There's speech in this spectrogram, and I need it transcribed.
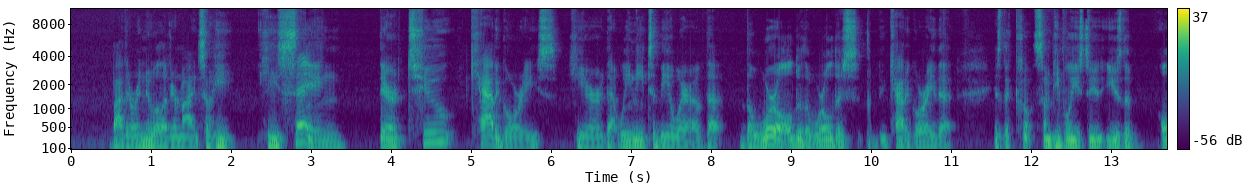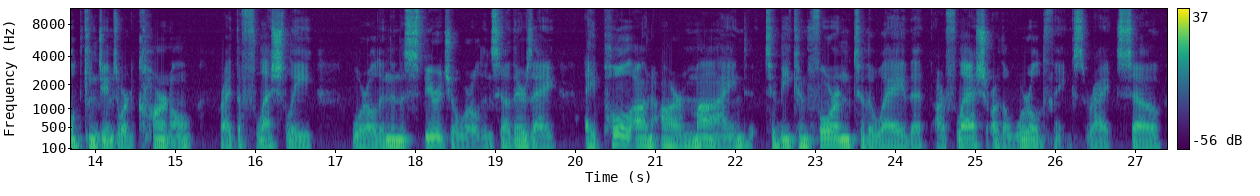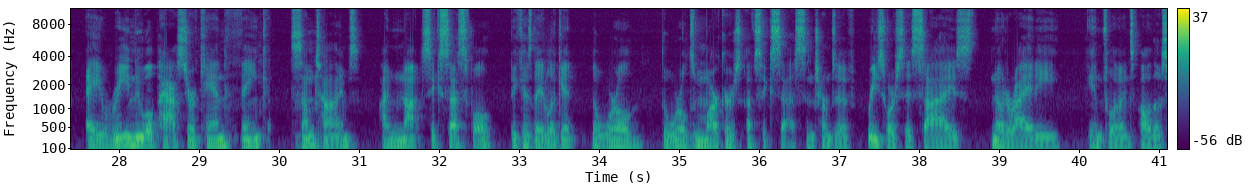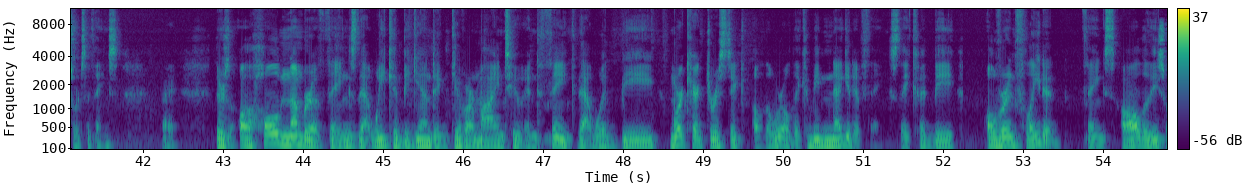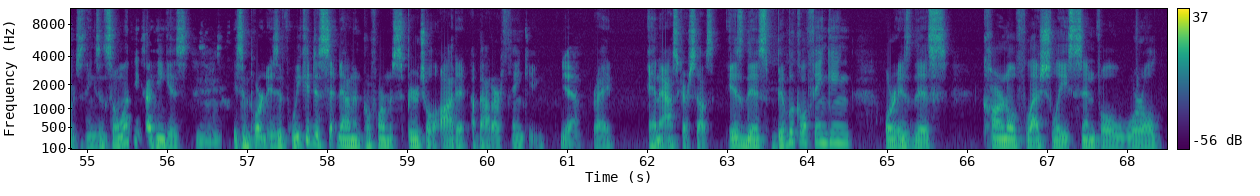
by the renewal of your mind. So he he's saying there are two categories here that we need to be aware of. The the world, or the world is category that is the some people used to use the old King James word carnal, right? The fleshly world, and then the spiritual world. And so there's a a pull on our mind to be conformed to the way that our flesh or the world thinks, right? So a renewal pastor can think sometimes I'm not successful because they look at the world the world's markers of success in terms of resources, size, notoriety, influence, all those sorts of things, right? There's a whole number of things that we could begin to give our mind to and think that would be more characteristic of the world. They could be negative things. They could be overinflated things, all of these sorts of things. And so one of the things I think is mm-hmm. is important is if we could just sit down and perform a spiritual audit about our thinking. Yeah. Right. And ask ourselves, is this biblical thinking or is this carnal, fleshly, sinful world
